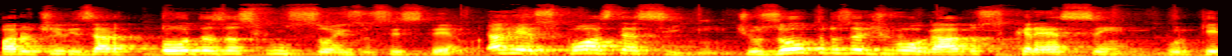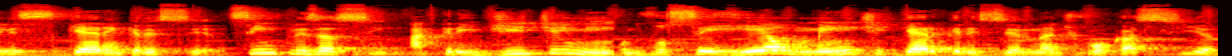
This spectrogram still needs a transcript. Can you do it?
para utilizar todas as funções do sistema? A resposta é a seguinte: os outros advogados crescem porque eles querem crescer. Simples assim. Acredite em mim. Quando você realmente quer crescer na advocacia,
